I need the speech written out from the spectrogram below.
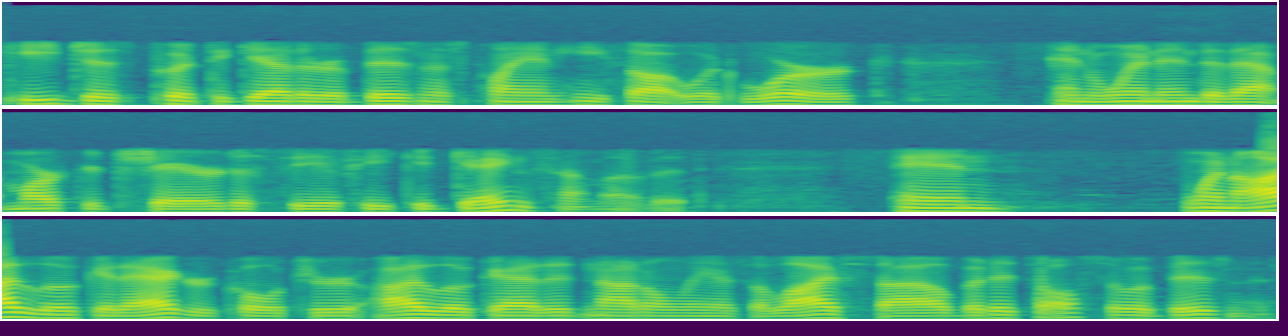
he just put together a business plan he thought would work and went into that market share to see if he could gain some of it. And when I look at agriculture, I look at it not only as a lifestyle, but it's also a business.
